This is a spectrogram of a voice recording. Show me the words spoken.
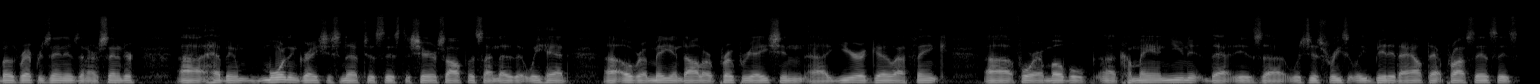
both representatives and our senator, uh, have been more than gracious enough to assist the sheriff's office. I know that we had uh, over a million dollar appropriation a year ago, I think, uh, for a mobile uh, command unit that is uh, was just recently bidded out. That process is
